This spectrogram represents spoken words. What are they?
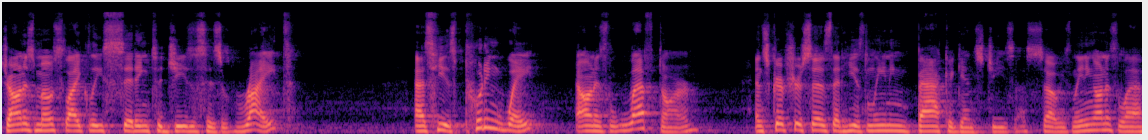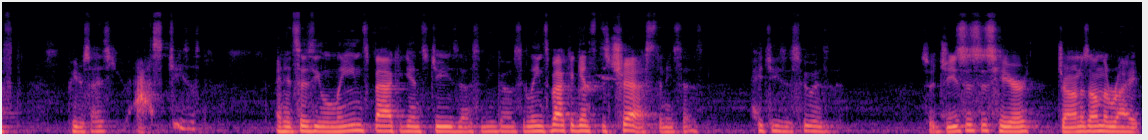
John is most likely sitting to Jesus' right as he is putting weight on his left arm, and scripture says that he is leaning back against Jesus. So he's leaning on his left. Peter says, You ask Jesus. And it says he leans back against Jesus and he goes, he leans back against his chest and he says, Hey, Jesus, who is it? So Jesus is here. John is on the right,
